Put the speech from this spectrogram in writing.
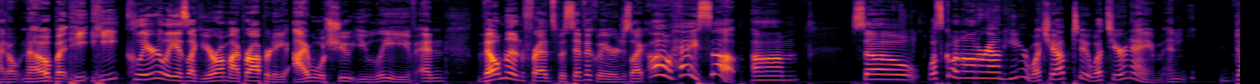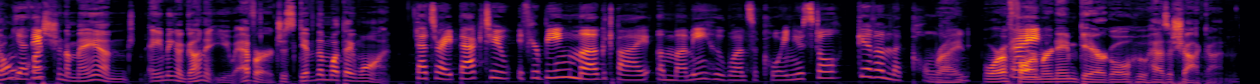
I, don't know, but he he clearly is like you're on my property. I will shoot you. Leave. And Velma and Fred specifically are just like, "Oh, hey, sup? Um so what's going on around here? What you up to? What's your name?" And don't Yeah, they- question a man aiming a gun at you ever. Just give them what they want. That's right. Back to if you're being mugged by a mummy who wants a coin you stole, give him the coin. Right. Or a Right. farmer named Gargle who has a shotgun.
